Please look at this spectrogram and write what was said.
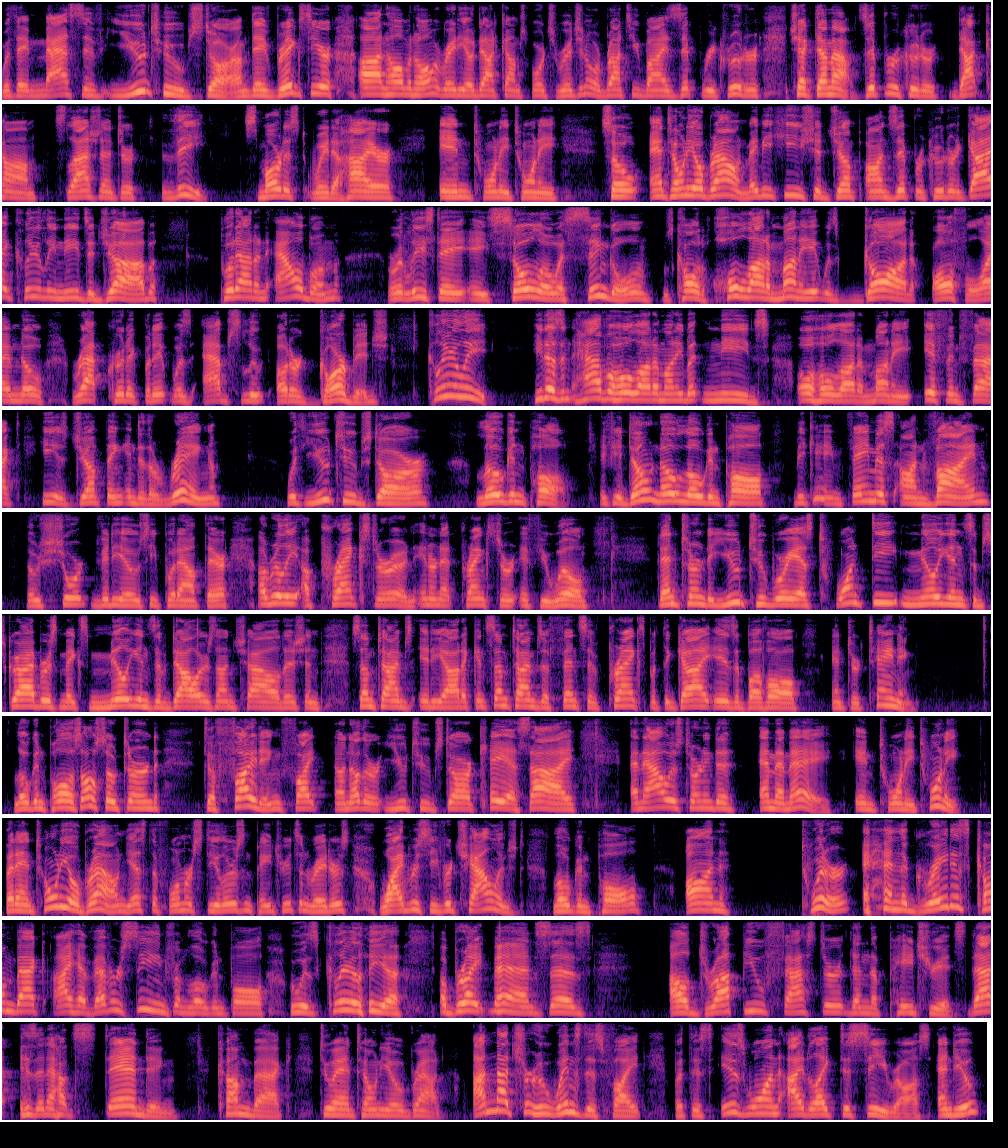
With a massive YouTube star. I'm Dave Briggs here on Home and Home at radio.com sports original. We're brought to you by Zip Recruiter. Check them out. ZipRecruiter.com slash enter the smartest way to hire in 2020. So Antonio Brown, maybe he should jump on Zip Recruiter. Guy clearly needs a job. Put out an album or at least a, a solo, a single. It was called Whole Lot of Money. It was god awful. I am no rap critic, but it was absolute utter garbage. Clearly, he doesn't have a whole lot of money, but needs a whole lot of money if, in fact, he is jumping into the ring with YouTube star Logan Paul. If you don't know, Logan Paul became famous on Vine those short videos he put out there. A really a prankster, an internet prankster, if you will. Then turned to YouTube, where he has 20 million subscribers, makes millions of dollars on childish and sometimes idiotic and sometimes offensive pranks. But the guy is, above all, entertaining. Logan Paul has also turned to fighting, fight another YouTube star, KSI, and now is turning to MMA in 2020. But Antonio Brown, yes, the former Steelers and Patriots and Raiders wide receiver, challenged Logan Paul on Twitter, and the greatest comeback I have ever seen from Logan Paul, who is clearly a, a bright man, says, I'll drop you faster than the Patriots. That is an outstanding comeback to Antonio Brown. I'm not sure who wins this fight, but this is one I'd like to see, Ross. And you?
